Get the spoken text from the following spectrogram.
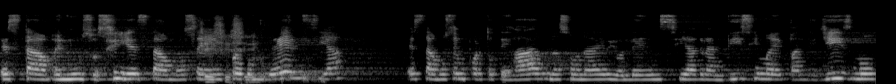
estamos en Musos, sí, estamos en sí, sí, Providencia. Sí. Estamos en Puerto Tejada, una zona de violencia grandísima, de pandillismo.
